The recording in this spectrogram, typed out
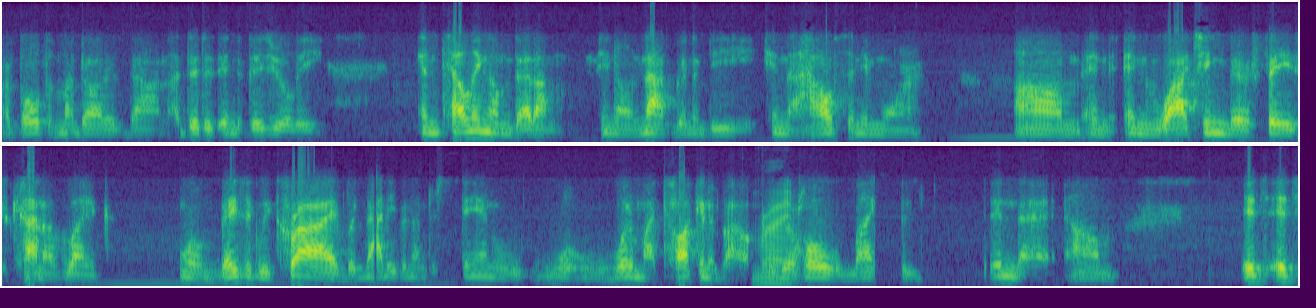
or both of my daughters down. I did it individually and telling them that I'm, you know, not going to be in the house anymore. Um, and, and watching their face kind of like, well, basically cry, but not even understand what, what am I talking about. Right. Their whole life is in that. Um, it's, it's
